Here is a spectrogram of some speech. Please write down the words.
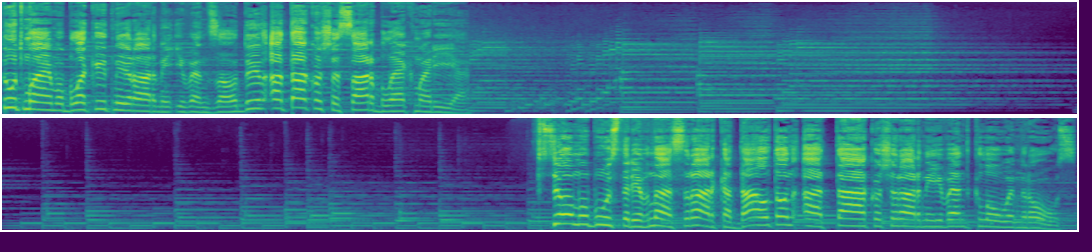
Тут маємо блакитний рарний івент за один, а також Есар Блек Марія. Цьому бустері в нас рарка Далтон, а також рарний івент Клоуен Роуз.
